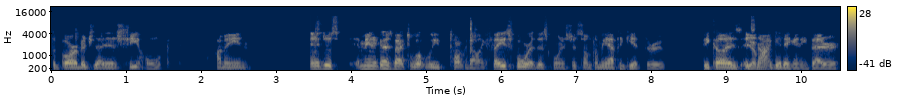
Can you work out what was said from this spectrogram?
the garbage that is She Hulk. I mean, and it just, I mean, it goes back to what we've talked about. Like Phase Four at this point is just something we have to get through because it's Yep. not getting any better.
